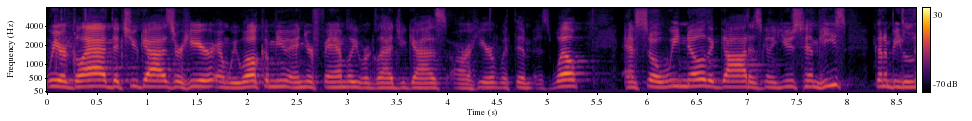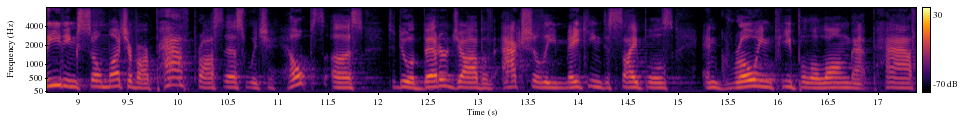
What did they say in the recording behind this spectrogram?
We are glad that you guys are here and we welcome you and your family. We're glad you guys are here with them as well. And so we know that God is going to use him. He's going to be leading so much of our path process, which helps us to do a better job of actually making disciples and growing people along that path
